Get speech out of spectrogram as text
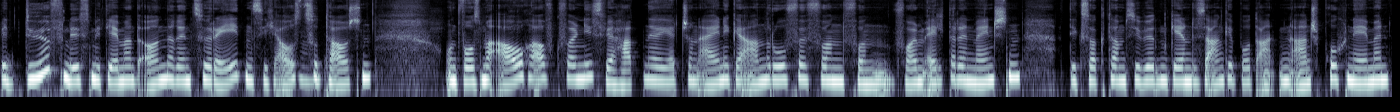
Bedürfnis, mit jemand anderen zu reden, sich auszutauschen. Und was mir auch aufgefallen ist, wir hatten ja jetzt schon einige Anrufe von, von vor allem älteren Menschen, die gesagt haben, sie würden gerne das Angebot in Anspruch nehmen.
